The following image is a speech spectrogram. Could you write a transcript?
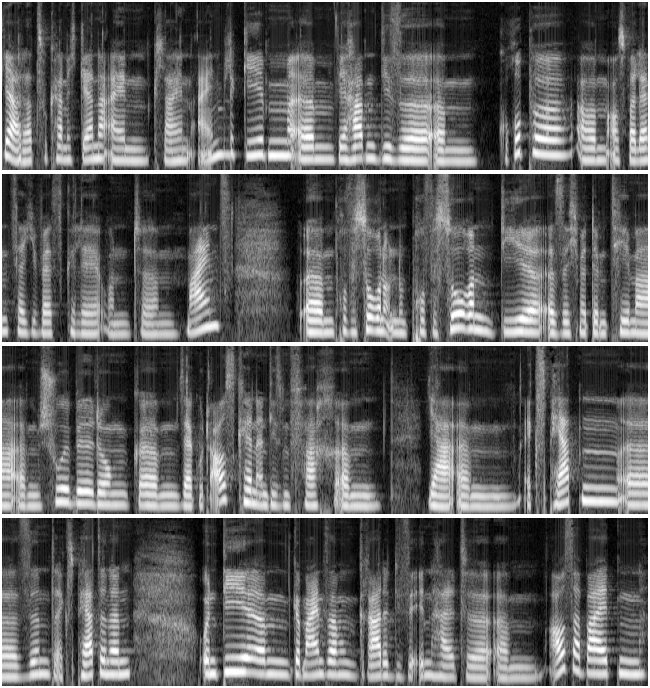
Ja, dazu kann ich gerne einen kleinen Einblick geben. Ähm, wir haben diese ähm, Gruppe ähm, aus Valencia, Juvescale und ähm, Mainz. Ähm, Professorinnen und Professoren, die äh, sich mit dem Thema ähm, Schulbildung sehr gut auskennen, in diesem Fach ja Experten äh, sind, Expertinnen und die gemeinsam gerade diese Inhalte ausarbeiten,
